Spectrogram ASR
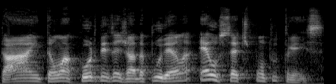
tá? Então, a cor desejada por ela é o 7.3.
